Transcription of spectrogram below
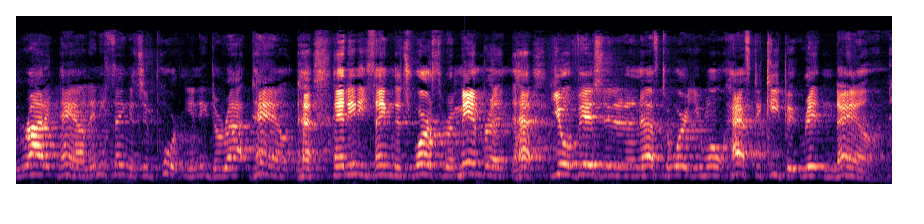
Write it down. Anything that's important, you need to write down, and anything that's worth remembering, you'll visit it enough to where you won't have to keep it written down.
